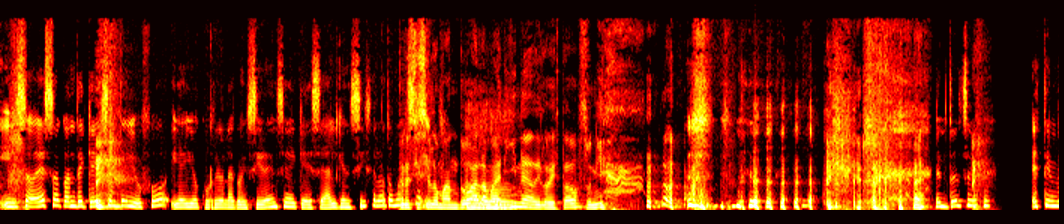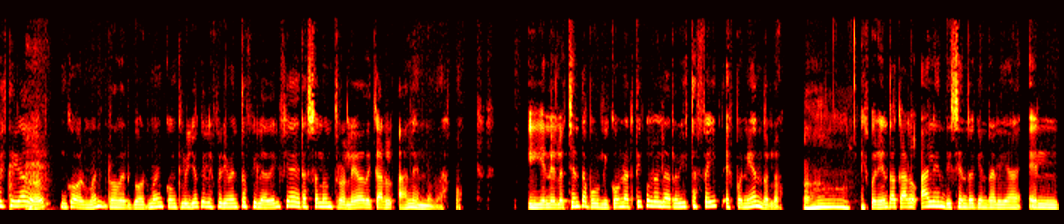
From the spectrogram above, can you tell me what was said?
hizo eso con The Case of the UFO y ahí ocurrió la coincidencia de que ese alguien sí se lo tomó Pero en si se lo mandó a la Ah. Marina de los Estados Unidos. Entonces, este investigador, Gorman, Robert Gorman, concluyó que el experimento Filadelfia era solo un troleo de Carl Allen nomás. Y en el 80 publicó un artículo en la revista Fate exponiéndolo, Ah, exponiendo a Carl Allen diciendo que en realidad él,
